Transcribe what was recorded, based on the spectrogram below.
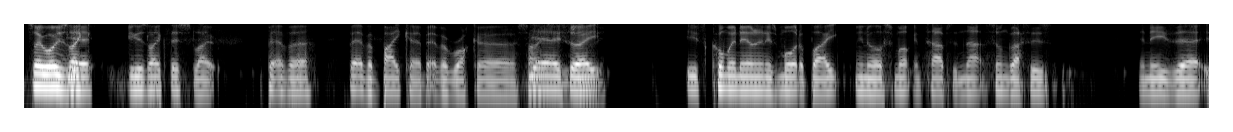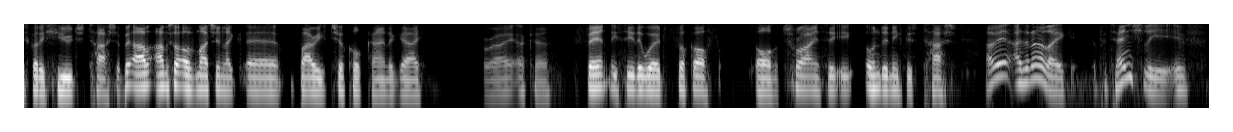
So he was Yeah. like he was like this like bit of a bit of a biker, bit of a rocker science Yeah, so I- he? he's coming in on his motorbike, you know, smoking tabs and that, sunglasses, and he's uh, he's got a huge tash. A bit, I'm, I'm sort of imagining like uh, Barry Chuckle kind of guy. right, okay. Faintly see the word "fuck off" or try and see it underneath his tash. I mean, I don't know. Like potentially, if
